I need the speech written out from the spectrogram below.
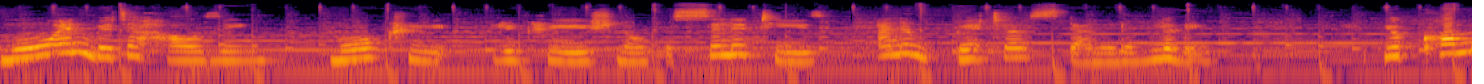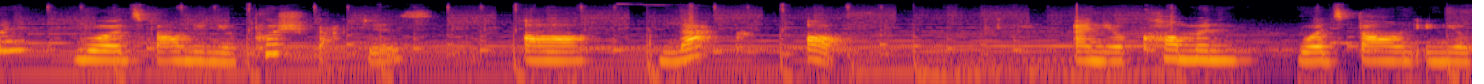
more and better housing, more recreational facilities, and a better standard of living. Your common words found in your push factors are lack of, and your common words found in your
